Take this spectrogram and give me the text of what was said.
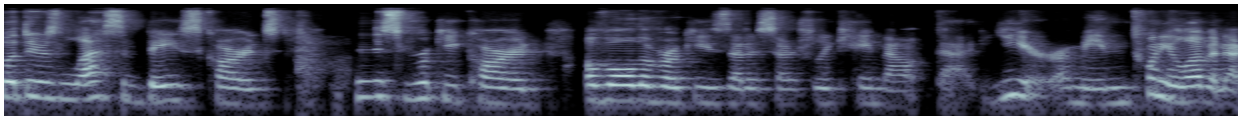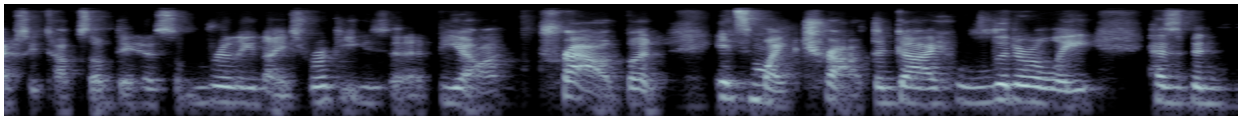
but there's less base cards this rookie card of all the rookies that essentially came out that year. I mean 2011 actually Topps update has some really nice rookies in it beyond trout but it's mike trout the guy who literally has been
